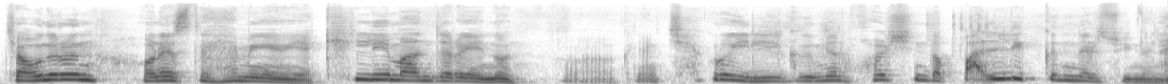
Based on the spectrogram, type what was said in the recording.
자, 오늘은 어네스트 해밍웨이의 킬리만자로의 눈. 어, 그냥 책으로 읽으면 훨씬 더 빨리 끝낼 수 있는.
